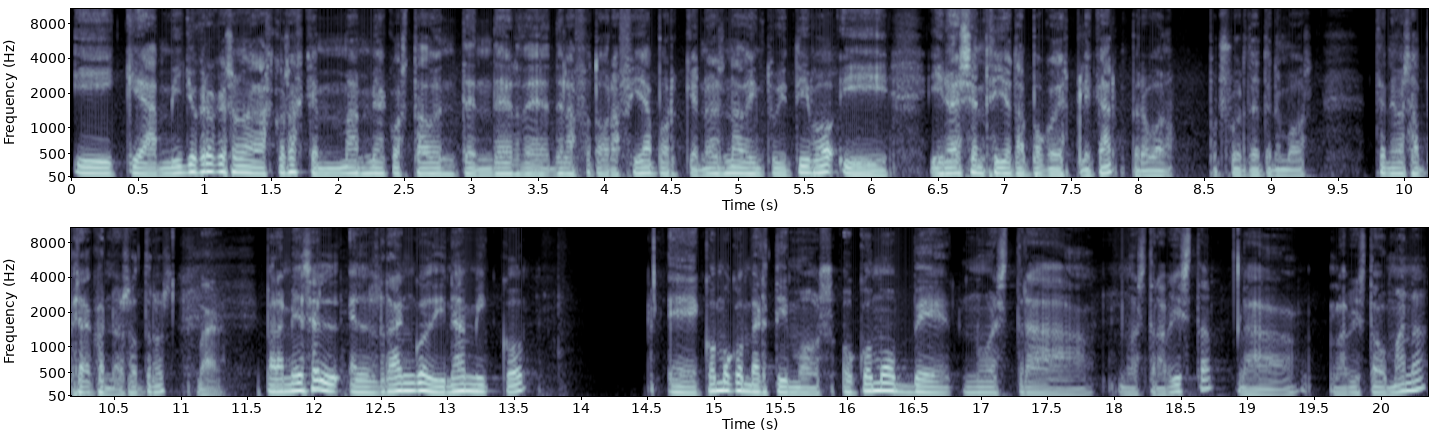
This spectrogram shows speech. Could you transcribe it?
y que a mí yo creo que es una de las cosas que más me ha costado entender de, de la fotografía porque no es nada intuitivo y, y no es sencillo tampoco de explicar, pero bueno, por suerte tenemos, tenemos a Pera con nosotros. Bueno, Para mí es el, el rango dinámico, eh, cómo convertimos o cómo ve nuestra, nuestra vista, la, la vista humana,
